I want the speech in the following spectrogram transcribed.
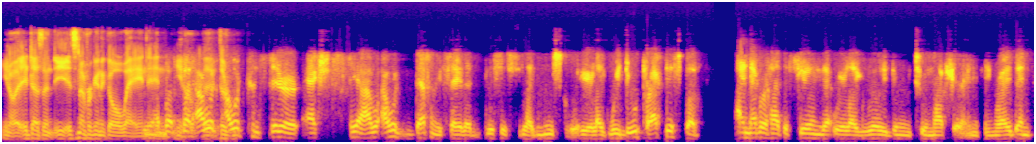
You know, it doesn't. It's never going to go away. And, yeah, and but, you know, but I would the- I would consider actually yeah I, w- I would definitely say that this is like new school here. Like we do practice, but I never had the feeling that we're like really doing too much or anything, right? And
